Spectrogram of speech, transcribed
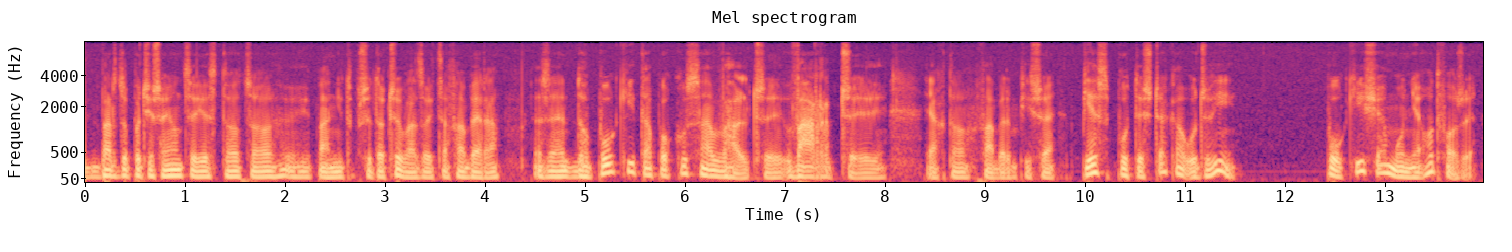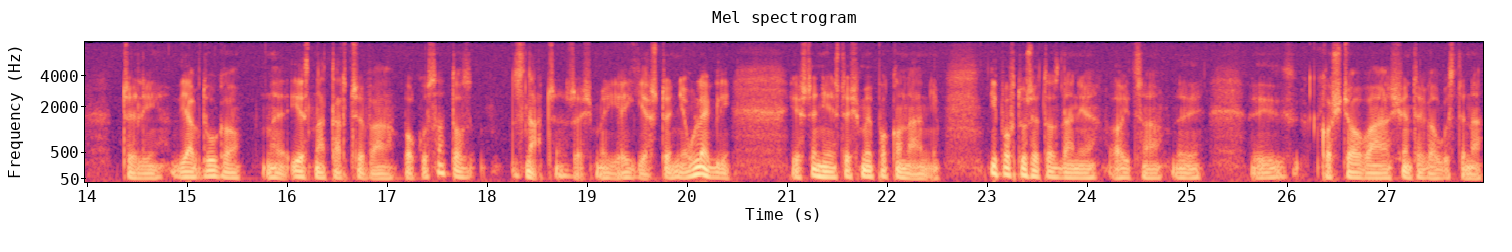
Bardzo pocieszające jest to, co pani tu przytoczyła z ojca Fabera, że dopóki ta pokusa walczy, warczy, jak to Faber pisze, pies puty szczeka u drzwi, póki się mu nie otworzy czyli jak długo e, jest natarczywa pokusa, to znaczy, żeśmy jej jeszcze nie ulegli, jeszcze nie jesteśmy pokonani. I powtórzę to zdanie ojca y, y, Kościoła świętego Augustyna:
